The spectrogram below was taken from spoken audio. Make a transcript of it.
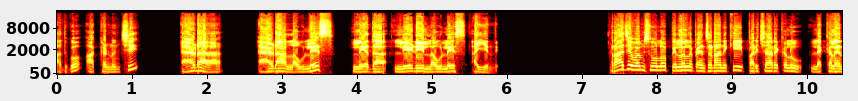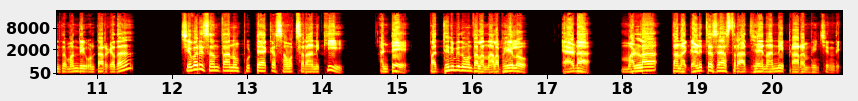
అదిగో అక్కడ్నుంచి యాడా యాడా లవ్లేస్ లేదా లేడీ లవ్లేస్ అయ్యింది. రాజవంశంలో పిల్లల్ని పెంచడానికి పరిచారికలు లెక్కలేంతమంది ఉంటారు కదా. చివరి సంతానం పుట్టాక సంవత్సరానికి అంటే పద్దెనిమిది వందల నలభైలో యాడా మళ్ళా తన గణిత శాస్త్ర అధ్యయనాన్ని ప్రారంభించింది.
